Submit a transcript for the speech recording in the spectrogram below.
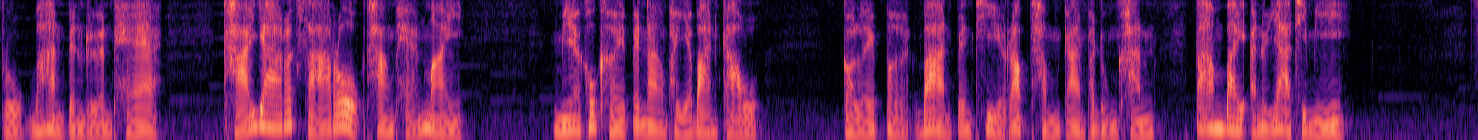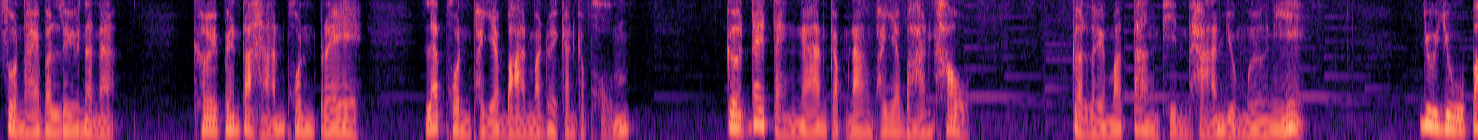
ปลูกบ้านเป็นเรือนแพขายยารักษาโรคทางแผนใหม่ เมียเขาเคยเป็นนางพยาบาลเก่า ก็เลยเปิดบ้านเป็นที่รับทำการพดุงคันตามใบอนุญาตที่มี ส่วนนายบรรลือนั่นนะเคยเป็นทหารพลเปร และพลพยาบาลมาด้วยกันกับผม เกิดได้แต่งงานกับนางพยาบาลเข้า ก็เลยมาตั้งถิ่นฐานอยู่เมืองนี้ อยู่ๆไป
